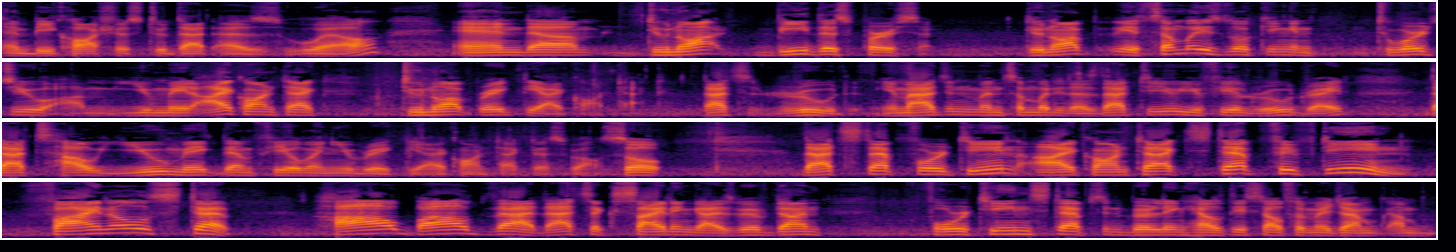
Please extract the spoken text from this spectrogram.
and be cautious to that as well. And um, do not be this person. Do not, if somebody's looking in, towards you, um, you made eye contact, do not break the eye contact. That's rude. Imagine when somebody does that to you, you feel rude, right? That's how you make them feel when you break the eye contact as well. So that's step 14, eye contact. Step 15, final step. How about that? That's exciting, guys. We've done 14 steps in building healthy self image. I'm, I'm,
